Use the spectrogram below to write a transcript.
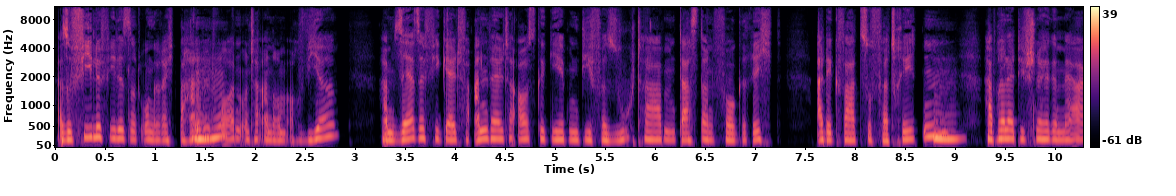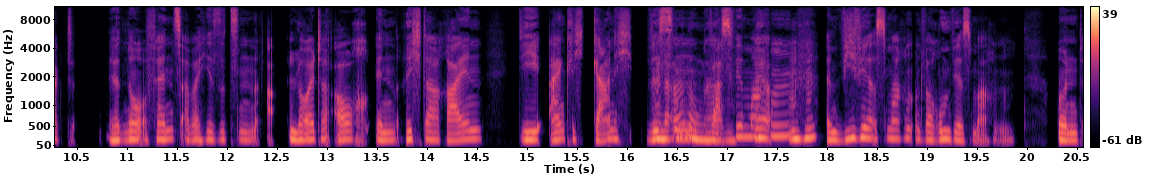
Also viele, viele sind ungerecht behandelt Mhm. worden, unter anderem auch wir, haben sehr, sehr viel Geld für Anwälte ausgegeben, die versucht haben, das dann vor Gericht adäquat zu vertreten. Mhm. Habe relativ schnell gemerkt, äh, no offense, aber hier sitzen Leute auch in Richterreihen, die eigentlich gar nicht wissen, was wir machen, Ja. Mhm. ähm, wie wir es machen und warum wir es machen. Und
